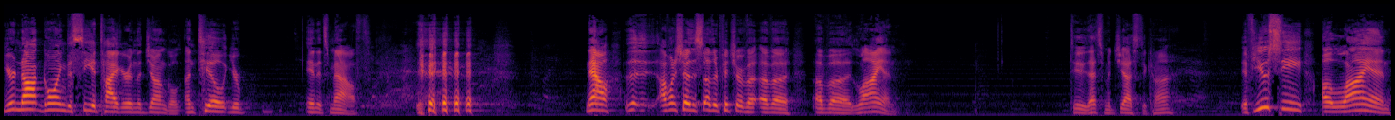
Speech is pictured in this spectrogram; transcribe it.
you're not going to see a tiger in the jungle until you're in its mouth. now, I want to show this other picture of a, of a, of a lion. Dude, that's majestic, huh? If you see a lion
